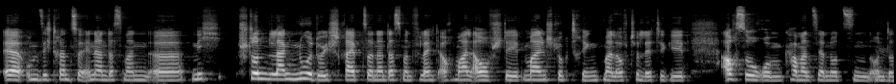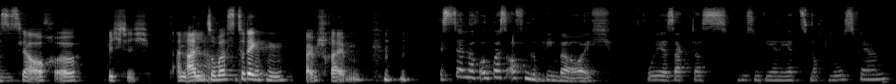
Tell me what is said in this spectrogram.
äh, um sich daran zu erinnern, dass man äh, nicht stundenlang nur durchschreibt, sondern dass man vielleicht auch mal aufsteht, mal einen Schluck trinkt, mal auf Toilette geht. Auch so rum kann man es ja nutzen und mhm. das ist ja auch äh, wichtig, an all genau. sowas zu denken beim Schreiben. Ist da noch irgendwas offen geblieben bei euch, wo ihr sagt, das müssen wir jetzt noch loswerden?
